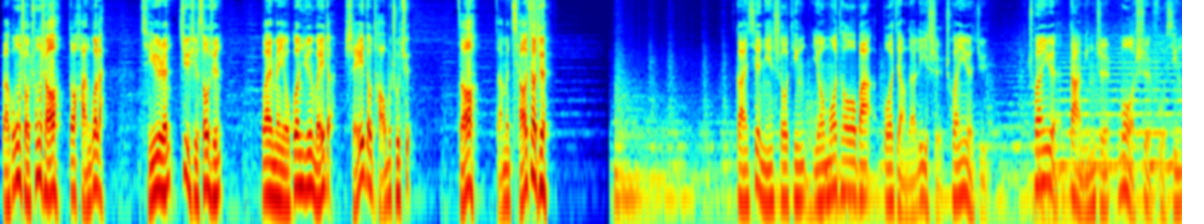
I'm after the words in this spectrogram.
把弓手、冲手都喊过来，其余人继续搜寻。外面有官军围着，谁都逃不出去。走，咱们瞧瞧去。感谢您收听由摩托欧巴播讲的历史穿越剧。穿越大明之末世复兴，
